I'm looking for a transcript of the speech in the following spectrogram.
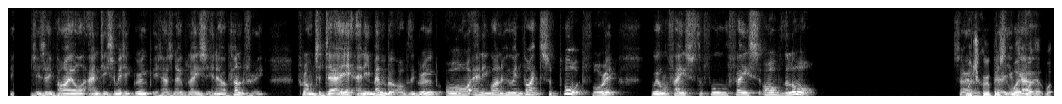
It is a vile anti Semitic group. It has no place in our country. From today, any member of the group or anyone who invites support for it will face the full face of the law. So which group is what, what,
